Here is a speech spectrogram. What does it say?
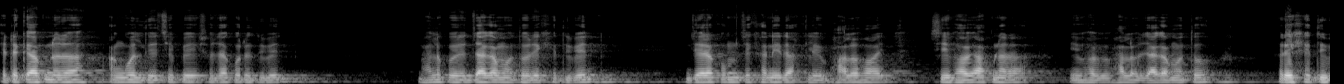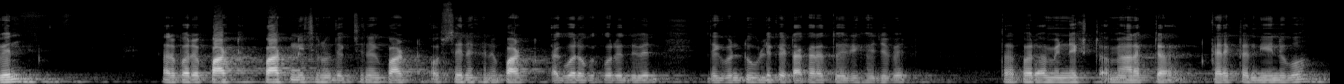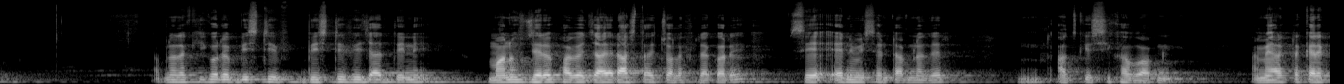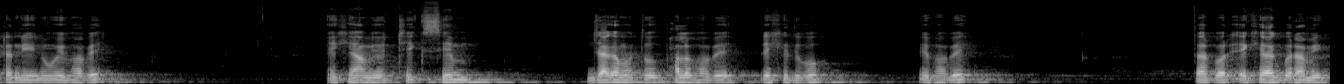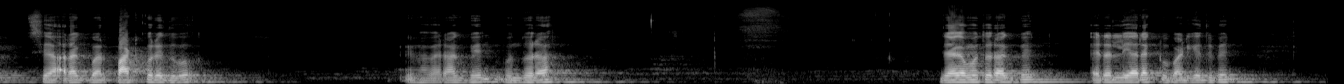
এটাকে আপনারা আঙ্গুল দিয়ে চেপে সোজা করে দিবেন। ভালো করে জায়গা মতো রেখে দিবেন। যেরকম যেখানে রাখলে ভালো হয়, সেভাবে আপনারা এভাবে ভালো জায়গা মতো রেখে দিবেন। তারপরে পার্ট পার্ট নিচেও দেখছেন পার্ট অপশন এখানে পার্ট একবার ওকে করে দিবেন। দেখবেন ডুপ্লিকেট আকারে তৈরি হয়ে যাবে। তারপরে আমি নেক্সট আমি আরেকটা ক্যারেক্টার নিয়ে নেব। আপনারা কি করে বৃষ্টি বৃষ্টি ভিজার দিনে মানুষ যেভাবে যায়, রাস্তায় চলাফেরা করে, সে অ্যানিমেশনটা আপনাদের আজকে শিখাবো আপনি। আমি আরেকটা ক্যারেক্টার নিয়ে নেব ওইভাবে একে আমি ঠিক সেম জায়গা মতো ভালোভাবে রেখে দেব। এভাবে তারপর একে একবার আমি সে আর একবার পাঠ করে দেব। এভাবে রাখবেন বন্ধুরা। জায়গা মতো রাখবেন, এটা লেয়ার একটু বাড়িয়ে দেবেন।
